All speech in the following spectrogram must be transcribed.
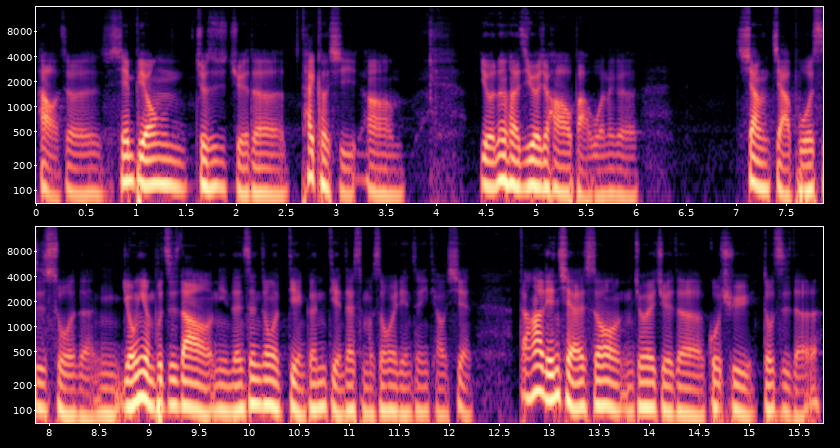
好，就先不用，就是觉得太可惜啊、嗯。有任何机会就好好把握。那个像贾博士说的，你永远不知道你人生中的点跟点在什么时候会连成一条线。当它连起来的时候，你就会觉得过去都值得了。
